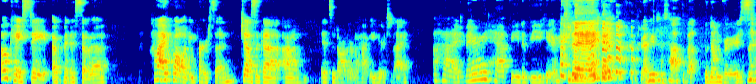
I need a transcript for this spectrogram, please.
OK state of Minnesota. High quality person. Jessica, um, it's an honor to have you here today. Hi, very happy to be here today. Ready to talk about the numbers.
